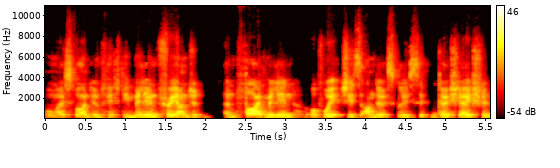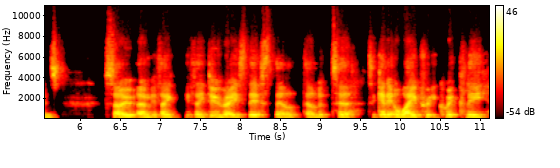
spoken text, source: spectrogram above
almost 450 million, 305 million of which is under exclusive negotiations. So um, if they if they do raise this, they'll they'll look to to get it away pretty quickly.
